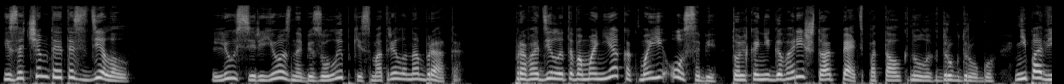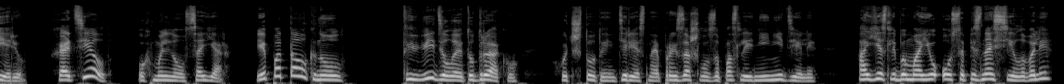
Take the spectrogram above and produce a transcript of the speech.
И зачем ты это сделал?» Лю серьезно, без улыбки смотрела на брата. «Проводил этого маньяка к моей особи. Только не говори, что опять подтолкнул их друг к другу. Не поверю». «Хотел?» — ухмыльнулся Яр. «И подтолкнул. Ты видела эту драку? Хоть что-то интересное произошло за последние недели. А если бы мою особь изнасиловали?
